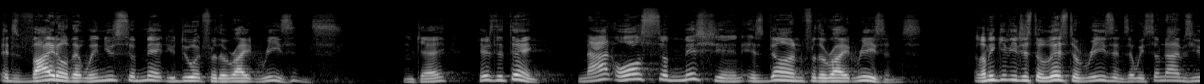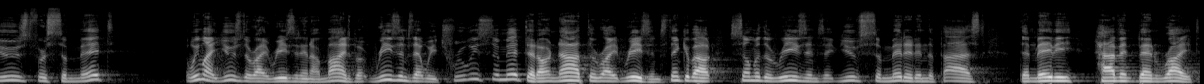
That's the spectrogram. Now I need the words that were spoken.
It's vital that when you submit, you do it for the right reasons. Okay? Here's the thing not all submission is done for the right reasons. Let me give you just a list of reasons that we sometimes use for submit. We might use the right reason in our minds, but reasons that we truly submit that are not the right reasons. Think about some of the reasons that you've submitted in the past that maybe haven't been right.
